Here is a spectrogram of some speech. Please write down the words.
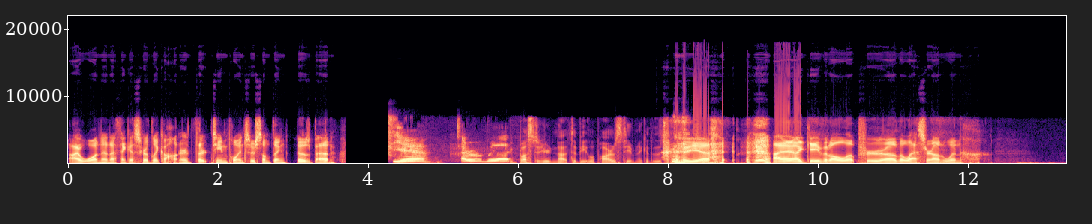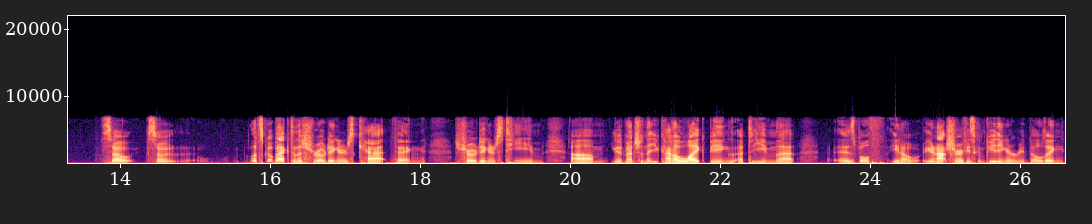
i won and i think i scored like 113 points or something it was bad Yeah, I remember that. You busted your nut to beat Lepar's team to get to the yeah, I I gave it all up for uh, the last round win. So so let's go back to the Schrodinger's cat thing, Schrodinger's team. Um, you had mentioned that you kind of like being a team that is both, you know, you're not sure if he's competing or rebuilding.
